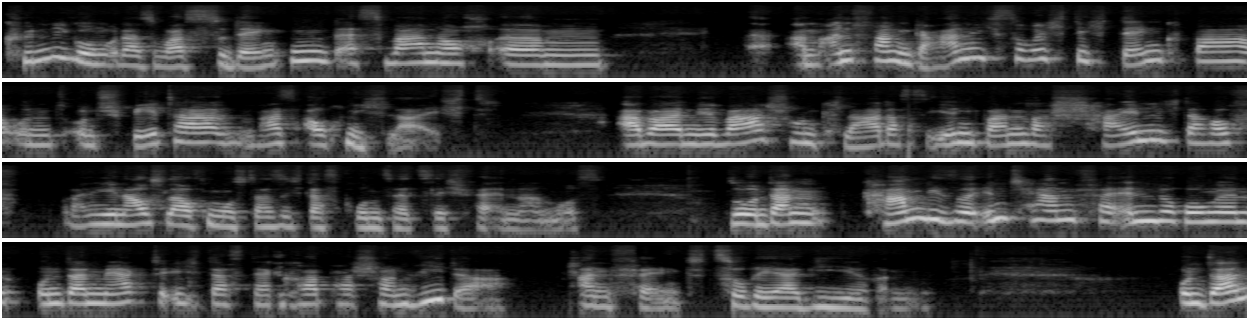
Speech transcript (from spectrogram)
Kündigung oder sowas zu denken. Das war noch ähm, am Anfang gar nicht so richtig denkbar und, und später war es auch nicht leicht. Aber mir war schon klar, dass irgendwann wahrscheinlich darauf hinauslaufen muss, dass ich das grundsätzlich verändern muss. So, und dann kamen diese internen Veränderungen und dann merkte ich, dass der Körper schon wieder anfängt zu reagieren. Und dann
